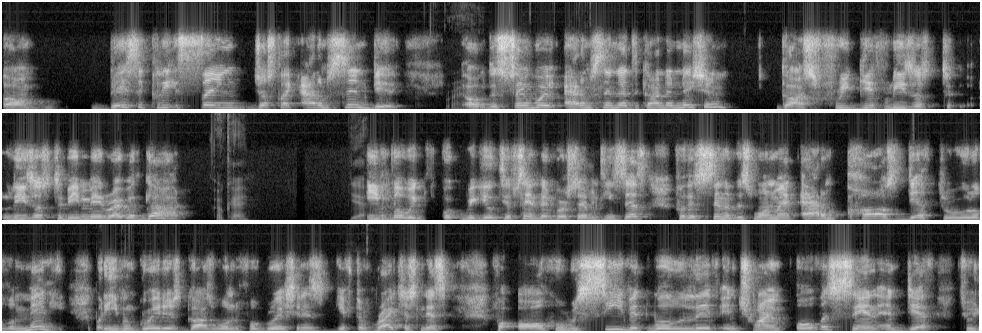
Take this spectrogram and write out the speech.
Um, basically, saying just like Adam's sin did, right. uh, the same way Adam's sin led to condemnation, God's free gift leads us to, leads us to be made right with God. Okay. Yeah. Even though we, we're guilty of sin. Then verse 17 says, For the sin of this one man, Adam, caused death to rule over many. But even greater is God's wonderful grace and his gift of righteousness. For all who receive it will live in triumph over sin and death through,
